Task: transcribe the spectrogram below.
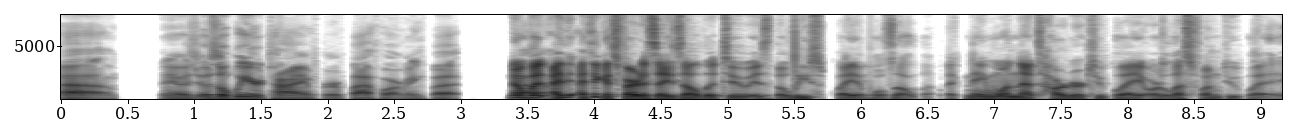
Um, you know, it was, it was a weird time for platforming, but No, but Uh, I, I think it's fair to say Zelda 2 is the least playable Zelda. Like, name one that's harder to play or less fun to play.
